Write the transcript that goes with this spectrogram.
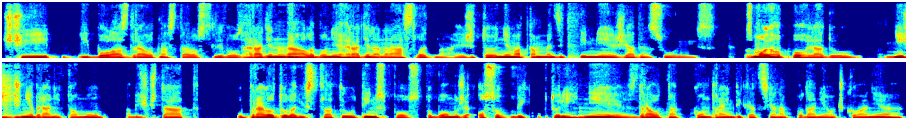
či by bola zdravotná starostlivosť hradená alebo nehradená následná. Je, že to nemá tam medzi tým nie je žiaden súvis. Z môjho pohľadu nič nebráni tomu, aby štát upravil tú legislatívu tým spôsobom, že osoby, u ktorých nie je zdravotná kontraindikácia na podanie očkovania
